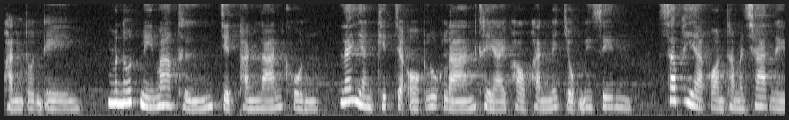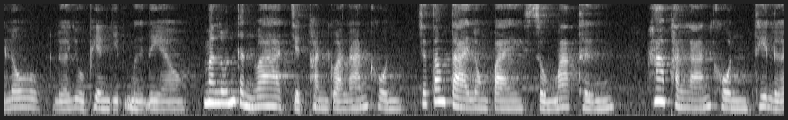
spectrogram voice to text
พันธุ์ตนเอง มนุษย์มีมากถึง7,000ล้านคน และยังคิดจะออกลูกหลานขยายเผ่าพันธุ์ไม่จบไม่สิ้น ทรัพยากรธรรมชาติในโลกเหลืออยู่เพียงหยิบมือเดียว มาลุ้นกันว่า 7,000 กว่าล้านคนจะต้องตายลงไปสูงมากถึง 5,000 ล้านคนที่เหลือ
